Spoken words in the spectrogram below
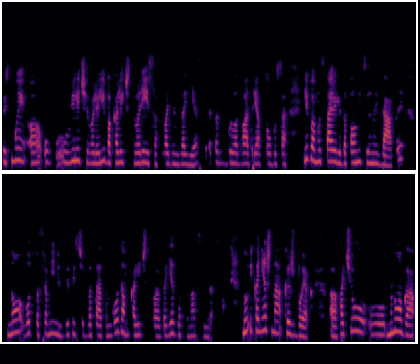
есть мы а, увеличивали либо количество рейсов в один заезд, это было 2-3 автобуса, либо мы ставили дополнительные даты, но вот по сравнению с 2020 годом количество заездов у нас выросло. Ну и, конечно, кэшбэк. А, хочу много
